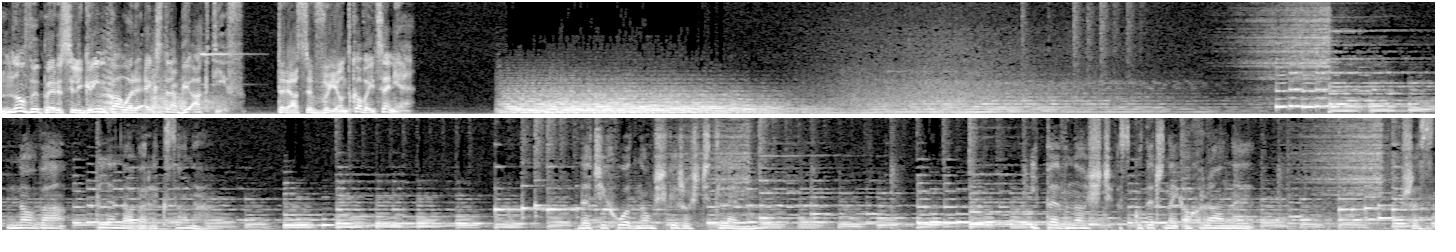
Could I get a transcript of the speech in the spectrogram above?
Nowy Persil Green Power Extra Bioactive. Teraz w wyjątkowej cenie. Nowa tlenowa Rexona. Da ci chłodną świeżość tlenu i pewność skutecznej ochrony przez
